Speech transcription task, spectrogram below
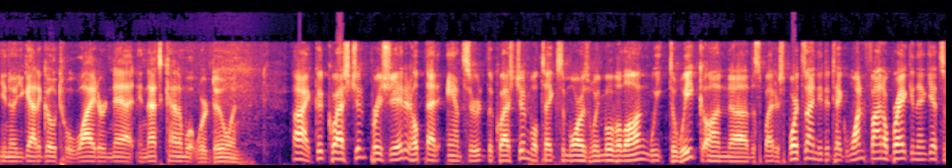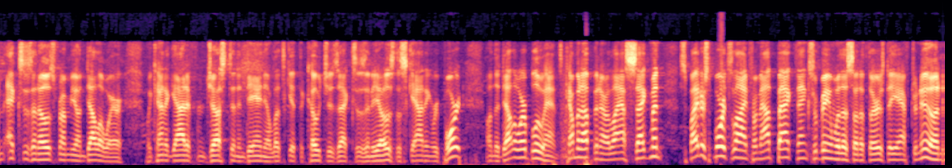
you know you got to go to a wider net. And that's kind of what we're doing All right, good question. Appreciate it. Hope that answered the question. We'll take some more as we move along week to week on uh, the Spider Sports Line. Need to take one final break and then get some X's and O's from you on Delaware. We kind of got it from Justin and Daniel. Let's get the coaches' X's and O's, the scouting report on the Delaware Blue Hens. Coming up in our last segment, Spider Sports Line from Outback. Thanks for being with us on a Thursday afternoon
